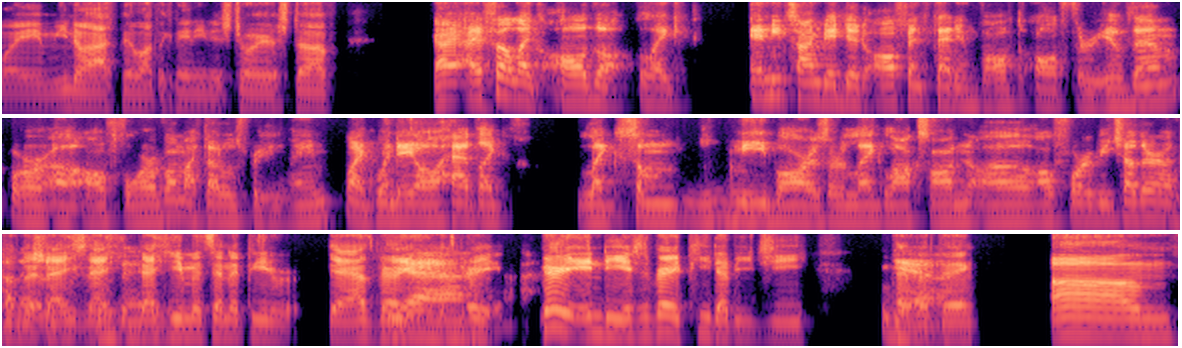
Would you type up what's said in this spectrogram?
lame. You know how I feel about the Canadian destroyer stuff. I, I felt like all the like anytime they did offense that involved all three of them or uh, all four of them, I thought it was pretty lame. Like when they all had like like some knee bars or leg locks on uh, all four of each other. I thought that, that, that, that, human centipede. Yeah, that's very yeah. That's very very indie. It's just very PWG type yeah. of thing. Um,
